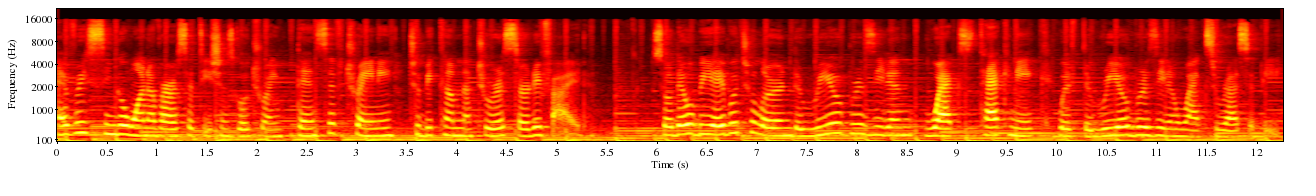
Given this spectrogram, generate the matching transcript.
Every single one of our estheticians go through intensive training to become Natura certified. So they will be able to learn the real Brazilian wax technique with the real Brazilian wax recipe.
